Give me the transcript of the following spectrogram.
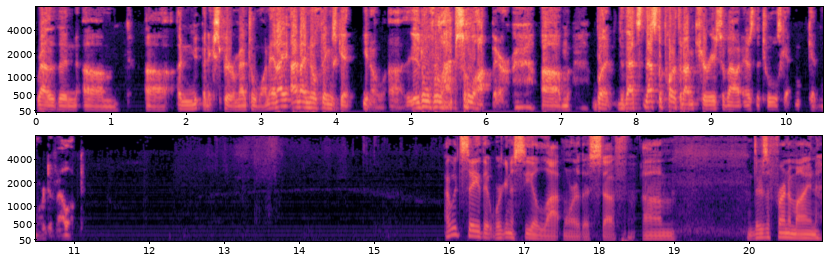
rather than um, uh, an, experimental one. And I and I know things get you know uh, it overlaps a lot there, um, but that's that's the part that I'm curious about as the tools get get more developed. I would say that we're going to see a lot more of this stuff. Um, there's a friend of mine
